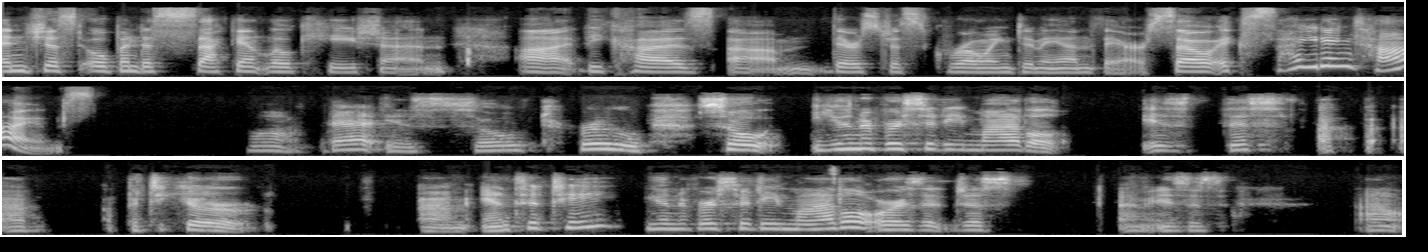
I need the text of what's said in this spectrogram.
and just opened a second location uh, because um, there's just growing demand there. So exciting times. Oh, that is so true. So, university model is this a, a, a particular um, entity, university model, or is it just? Is this? Uh,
